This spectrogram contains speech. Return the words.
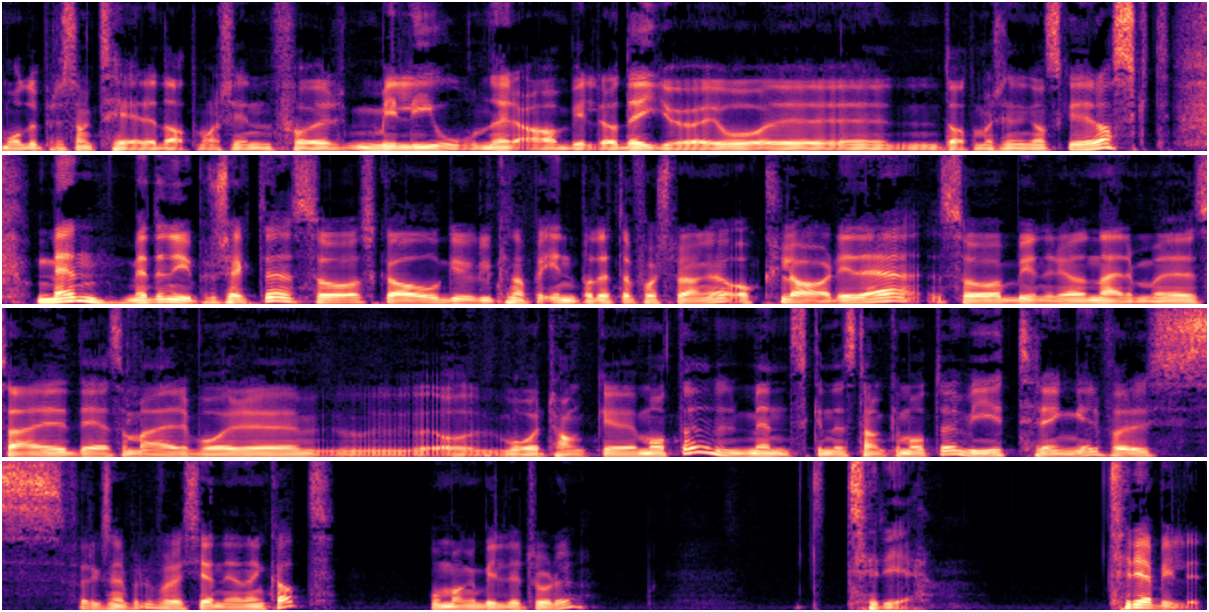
må du presentere datamaskinen for millioner av bilder. Og det gjør jo eh, datamaskinen ganske raskt. Men med det nye prosjektet så skal Google knappe inn på dette forspranget, og klarer de det, så begynner de å nærme seg det som er vår, uh, vår tankemåte, menneskenes tankemåte. Vi trenger for, for eksempel, for å kjenne igjen en katt Hvor mange bilder tror du? Tre. Tre bilder.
